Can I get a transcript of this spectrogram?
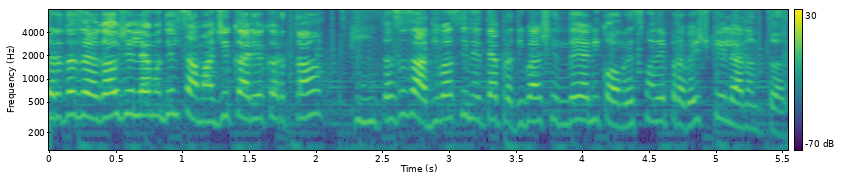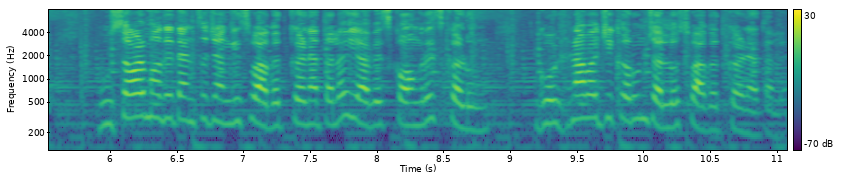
तर आता जळगाव जिल्ह्यामधील सामाजिक कार्यकर्ता तसंच आदिवासी नेत्या प्रतिभा शिंदे यांनी काँग्रेसमध्ये प्रवेश केल्यानंतर भुसावळमध्ये त्यांचं जंगी स्वागत करण्यात आलं. यावेळेस काँग्रेसकडून घोषणाबाजी करून जल्लोष स्वागत करण्यात आलं.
